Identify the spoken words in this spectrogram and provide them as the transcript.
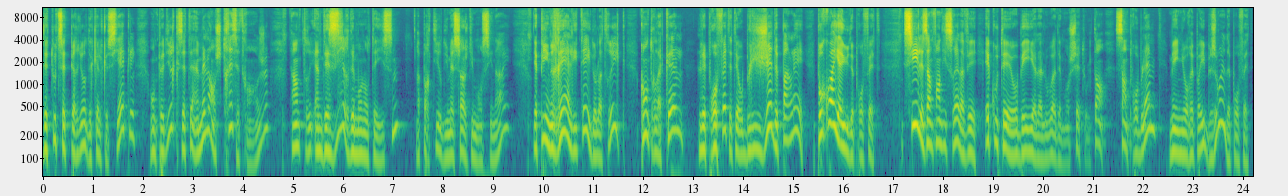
de toute cette période de quelques siècles? On peut dire que c'était un mélange très étrange entre un désir de monothéisme, à partir du message du mont Sinaï, et puis une réalité idolâtrique contre laquelle les prophètes étaient obligés de parler. Pourquoi il y a eu des prophètes? Si les enfants d'Israël avaient écouté et obéi à la loi de Moshe tout le temps, sans problème, mais il n'y aurait pas eu besoin de prophètes.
